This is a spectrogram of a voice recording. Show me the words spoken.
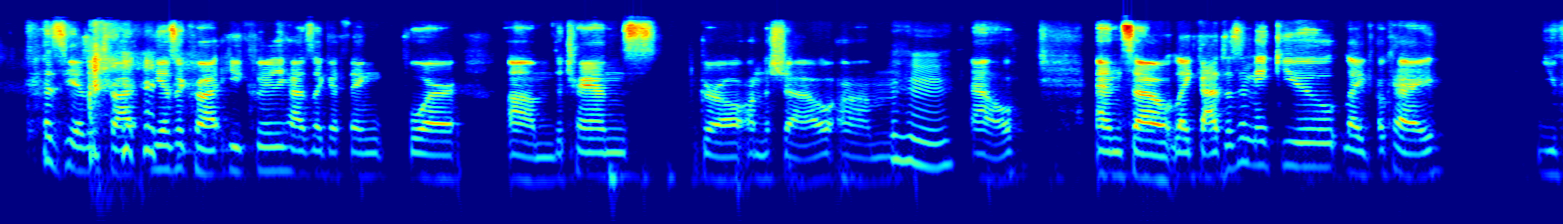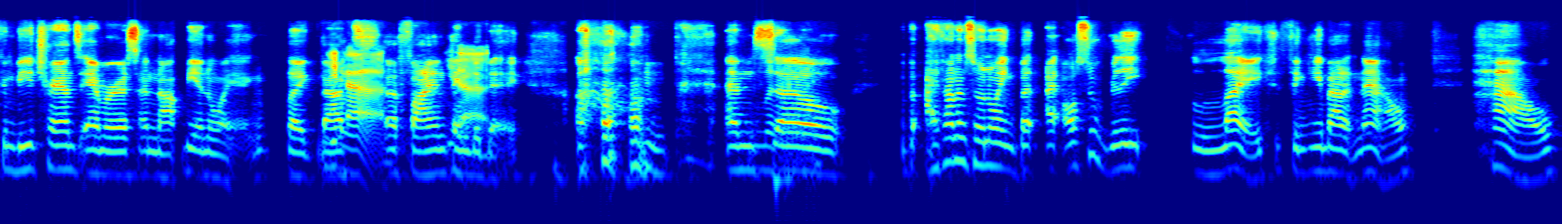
because he has a try he has a crush he clearly has like a thing for um the trans girl on the show um Mhm. Elle and so like that doesn't make you like okay you can be trans amorous and not be annoying. Like that's Yeah. a fine thing to be. Um and so but i found him so annoying but i also really liked thinking about it now how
